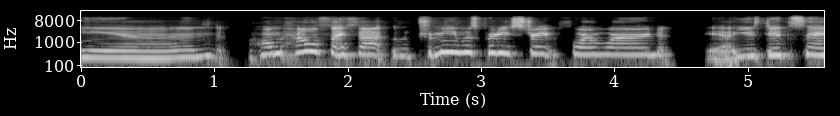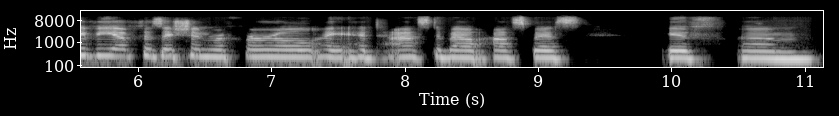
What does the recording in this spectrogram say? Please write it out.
And home health, I thought to me was pretty straightforward. Yeah, you did say via physician referral. I had asked about hospice if um,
